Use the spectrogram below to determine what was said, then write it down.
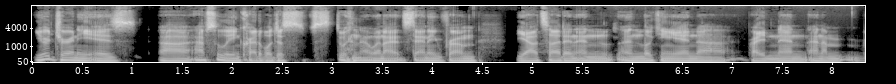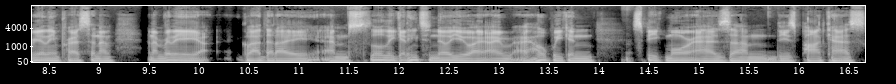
your journey is uh, absolutely incredible. Just when, when I'm standing from the outside and and, and looking in uh, Brighton and and I'm really impressed and I'm and I'm really uh, glad that I am slowly getting to know you. I I, I hope we can speak more as um, these podcasts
